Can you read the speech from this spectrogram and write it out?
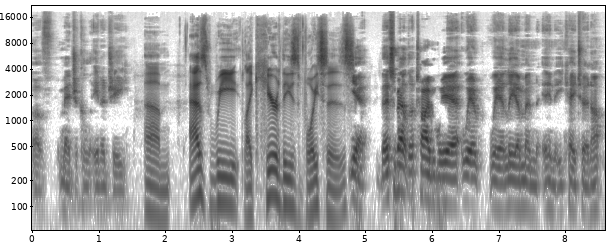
of magical energy. Um, as we like hear these voices, Yeah, that's about the time where where where Liam and, and Ek turn up.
